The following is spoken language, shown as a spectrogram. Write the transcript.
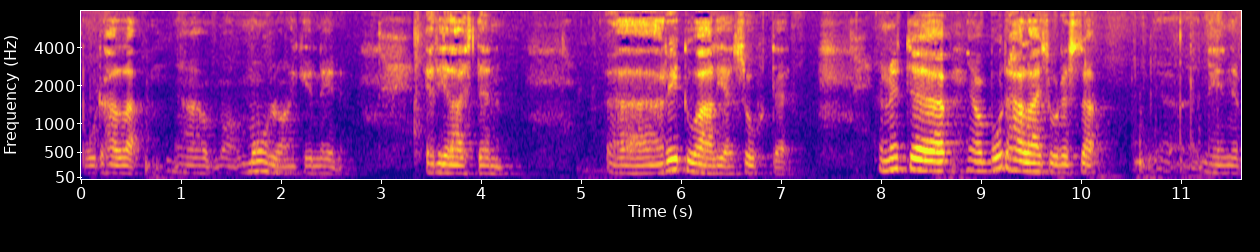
Buddhalla muulloinkin niin erilaisten ää, rituaalien suhteen. Nyt ää, buddhalaisuudessa, niin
